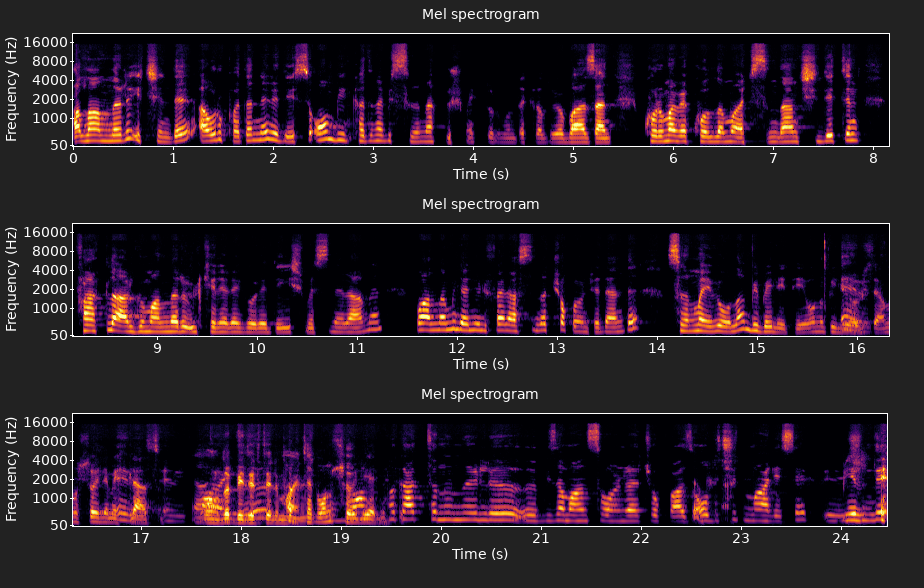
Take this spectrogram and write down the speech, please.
alanları içinde Avrupa'da neredeyse 10 bin kadına bir sığınak düşmek durumunda kalıyor bazen. Koruma ve kollama açısından şiddetin farklı argümanları ülkelere göre değişmesine rağmen bu anlamıyla Nilüfer aslında çok önceden de sığınma evi olan bir belediye. Onu biliyoruz Evet. yani onu söylemek Evet, lazım. evet, Yani Onu da belirtelim Tabii aynı. tabii onu söyleyelim. Fakat tanınırlığı e, bir zaman sonra çok fazla olduğu için maalesef e, Bir- şimdi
